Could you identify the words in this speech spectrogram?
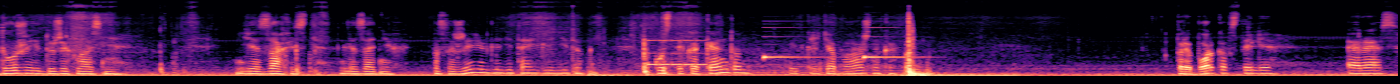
Дуже і дуже класні. Є захист для задніх пасажирів, для дітей, для діток. Акустика Кентон, відкриття багажника. Переборка в стилі РС.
